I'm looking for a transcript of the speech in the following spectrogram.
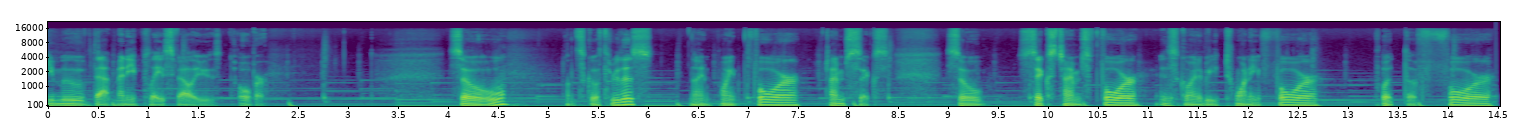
you move that many place values over. So let's go through this. 9.4 times 6. So 6 times 4 is going to be 24. Put the 4,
